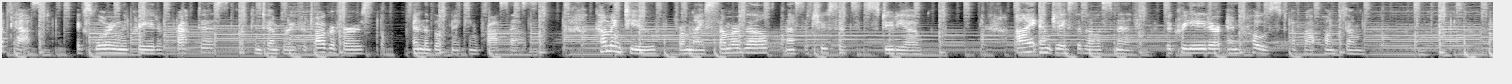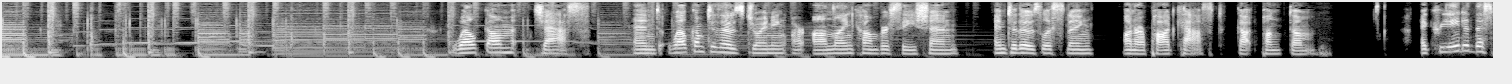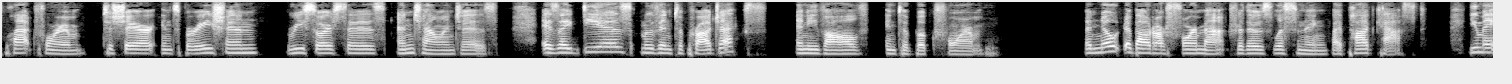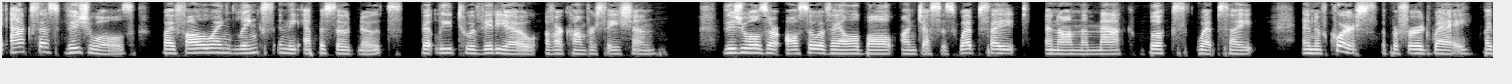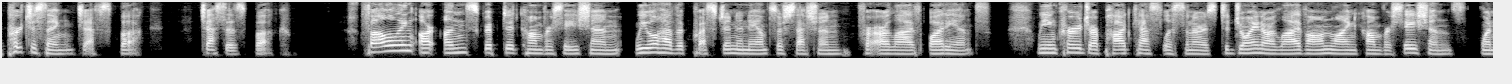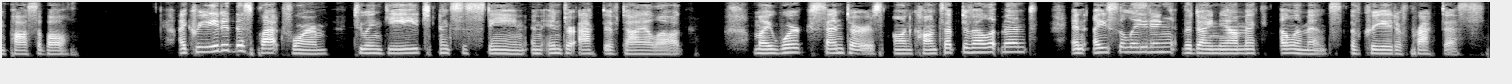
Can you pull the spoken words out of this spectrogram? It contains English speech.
Podcast exploring the creative practice of contemporary photographers and the bookmaking process. Coming to you from my Somerville, Massachusetts studio. I am J. Sybylla Smith, the creator and host of Got Punctum. Welcome, Jess, and welcome to those joining our online conversation and to those listening on our podcast, Got Punctum. I created this platform to share inspiration, resources, and challenges as ideas move into projects and evolve into book form. A note about our format for those listening by podcast. You may access visuals by following links in the episode notes that lead to a video of our conversation. Visuals are also available on Jess's website and on the MACK Books website. And of course, the preferred way by purchasing Jeff's book, Jess's book. Following our unscripted conversation, we will have a question and answer session for our live audience. We encourage our podcast listeners to join our live online conversations when possible. I created this platform to engage and sustain an interactive dialogue. My work centers on concept development and isolating the dynamic elements of creative practice.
